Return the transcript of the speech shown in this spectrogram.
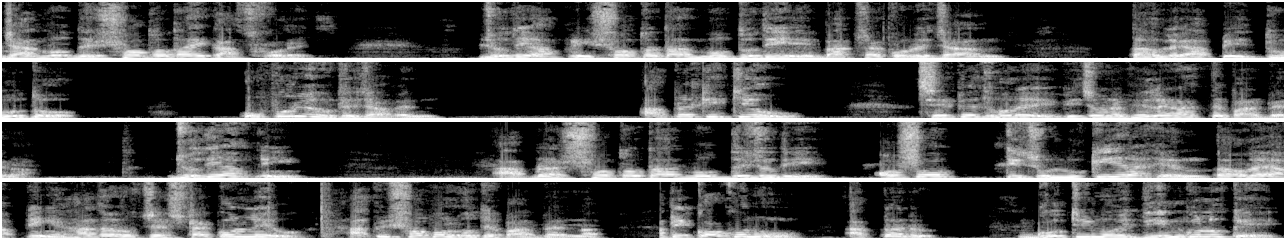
যার মধ্যে সততাই কাজ করে। যদি আপনি সততার মধ্য দিয়ে ব্যবসা করে যান, তাহলে আপনি দ্রুত উপরে উঠে যাবেন। আপনাকে কেউ চেপে ধরে পিছনে ফেলে রাখতে পারবে না। যদি আপনি আপনার সততার মধ্যে যদি অসৎ কিছু লুকিয়ে রাখেন, তাহলে আপনি হাজারো চেষ্টা করলেও আপনি সফল হতে পারবেন না। আপনি কখনো আপনার গতিময় দিনগুলোকে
